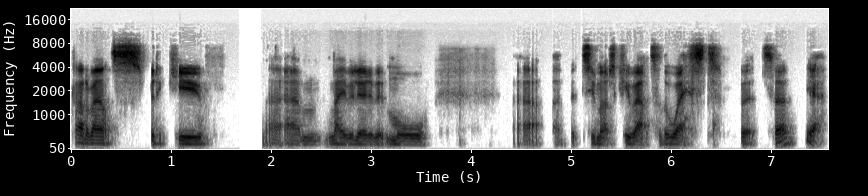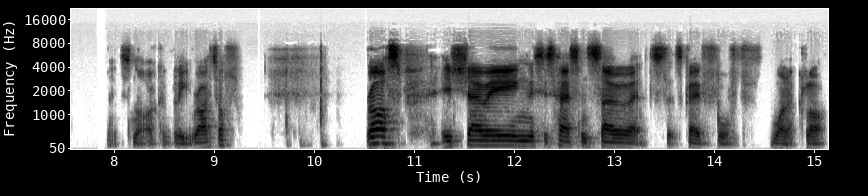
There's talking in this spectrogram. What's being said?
Cloud amounts, bit of cu, um, maybe a little bit more, uh, a bit too much cu out to the west. but uh, yeah, it's not a complete write-off. Rasp is showing, this is Herstmonceux, let's go for one o'clock.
